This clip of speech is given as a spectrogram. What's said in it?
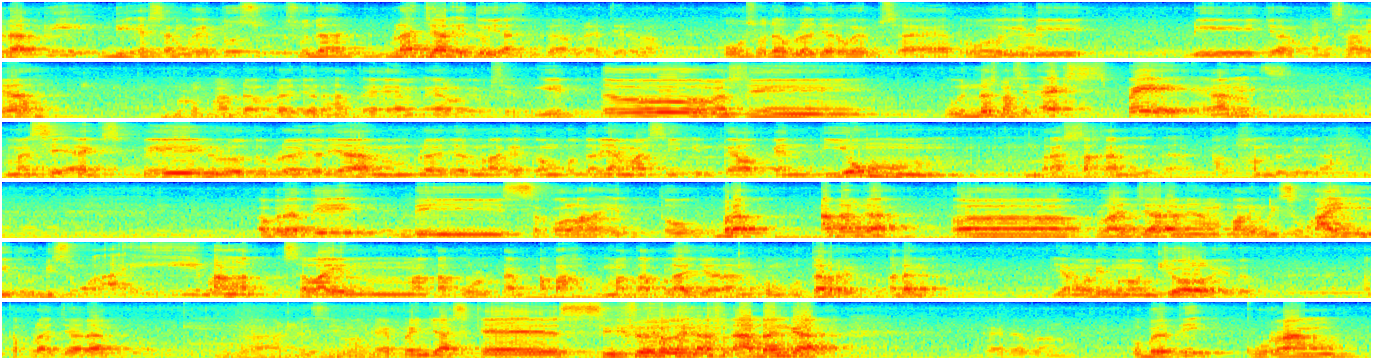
Berarti di SMK itu su- sudah belajar itu ya? sudah belajar bang Oh sudah belajar website. Oh Ya. di di zaman saya belum ada belajar HTML website gitu. Masih Windows masih XP kan? Masih XP dulu tuh belajar ya belajar merakit komputer yang masih Intel Pentium merasakan kita. Alhamdulillah. Oh, berarti di sekolah itu ber- ada nggak eh, pelajaran yang paling disukai gitu? Disukai banget selain mata kul eh, apa mata pelajaran komputer gitu. Ada nggak yang lebih menonjol gitu mata pelajaran nggak ada sih bang kayak penjaskes gitu kan? ada nggak? nggak ada bang Oh berarti kurang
